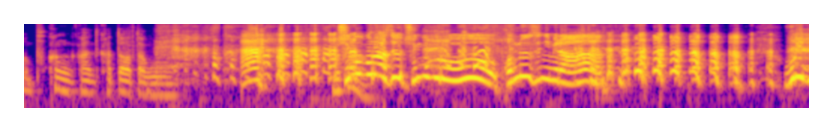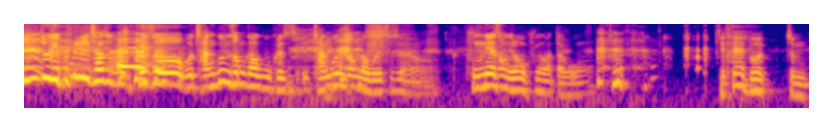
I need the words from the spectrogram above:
어, 북한 가, 갔다 왔다고. 중국으로 왔어요. 중국으로 법륜 스님이랑 우리 민족의 뿌리를 찾고 그래서 뭐 장군섬 가고 그랬 장군섬 가고 그랬었어요. 국내성 이런 거 구경 왔다고. 그때 뭐좀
